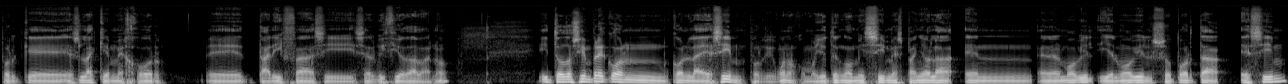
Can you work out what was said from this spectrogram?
porque es la que mejor eh, tarifas y servicio daba, ¿no? Y todo siempre con, la eSIM, porque bueno, como yo tengo mi SIM española en, el móvil y el móvil soporta eSIM,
